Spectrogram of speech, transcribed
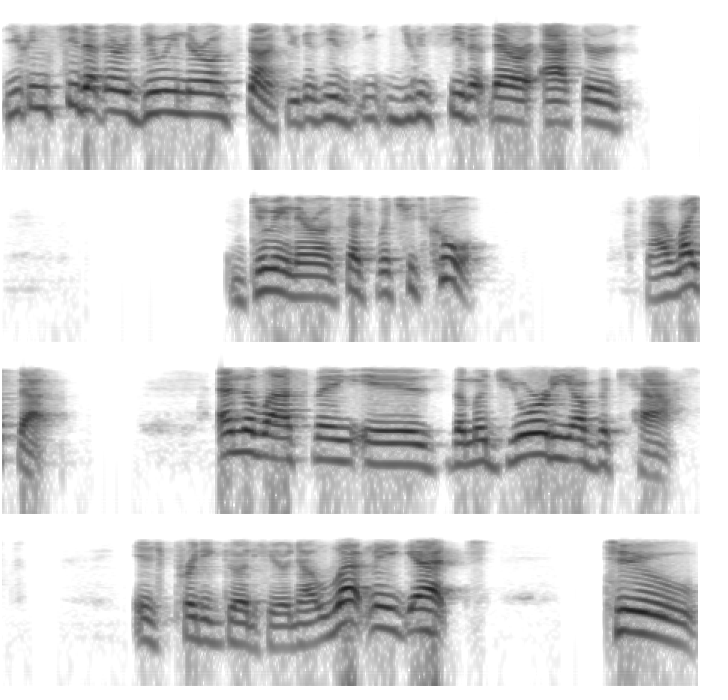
You can see that they're doing their own stunts. You can see you can see that there are actors doing their own stunts, which is cool. And I like that. And the last thing is the majority of the cast is pretty good here. Now let me get to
